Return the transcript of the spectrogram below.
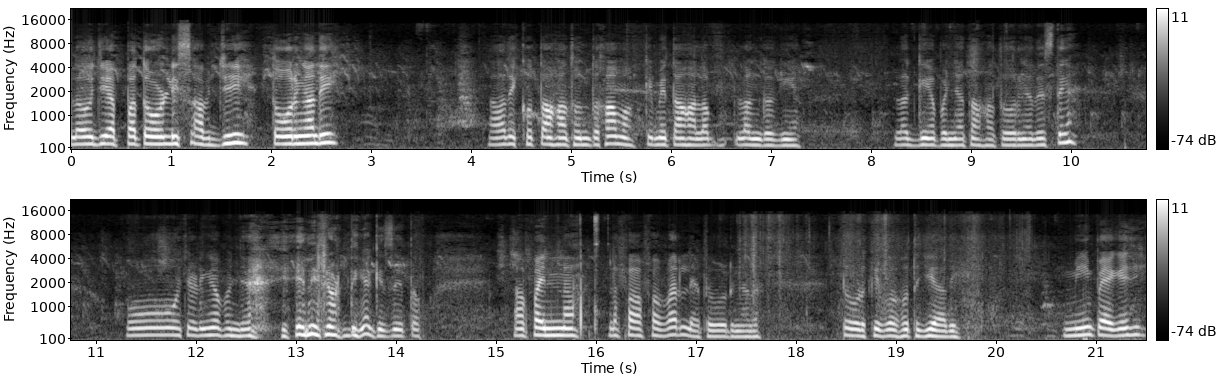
ਲਓ ਜੀ, ਆਪਾਂ ਤੋੜ ਲਈ ਸਬਜ਼ੀ, ਤੋਰੀਆਂ ਦੀ। ਆਹ ਦੇਖੋ, ਤਾਹਾਂ ਤੁਹਾਨੂੰ ਦਿਖਾਵਾਂ ਕਿਵੇਂ ਤਾਹਾਂ ਲੱਭ- ਲੰਘ ਗਈਆਂ। ਲੱਗੀਆਂ ਪਈਆਂ ਤਾਹਾਂ ਤੋਰੀਆਂ ਦਿਸਦੀਆਂ ਉਹ ਚੜੀਆਂ ਪਈਆਂ, ਇਹ ਨਹੀਂ ਟੁੱਟਦੀਆਂ ਕਿਸੇ ਤੋਂ। ਆਪਾਂ ਇੰਨਾ ਲਫਾਫਾ ਭਰ ਲਿਆ ਤੋਰੀਆਂ ਦਾ, ਤੋੜ ਕੇ ਬਹੁਤ ਜ਼ਿਆਦੇ। ਮੀਂਹ ਪੈ ਗਏ ਜੀ,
